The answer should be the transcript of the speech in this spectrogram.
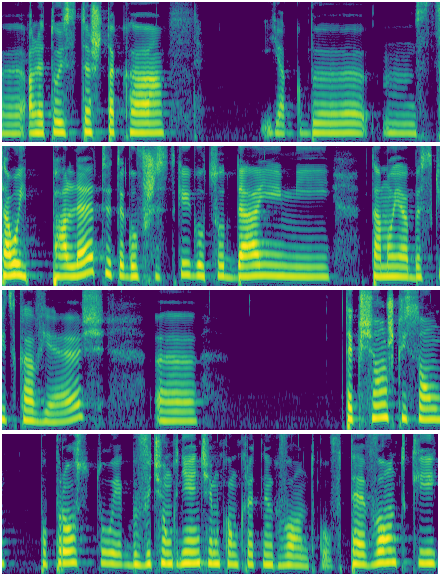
e, ale to jest też taka jakby mm, z całej palety tego wszystkiego, co daje mi ta moja beskidzka wieś, e, te książki są po prostu jakby wyciągnięciem konkretnych wątków. Te wątki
